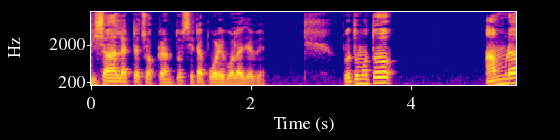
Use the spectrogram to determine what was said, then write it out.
বিশাল একটা চক্রান্ত, সেটা পরে বলা যাবে। প্রথমত, আমরা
